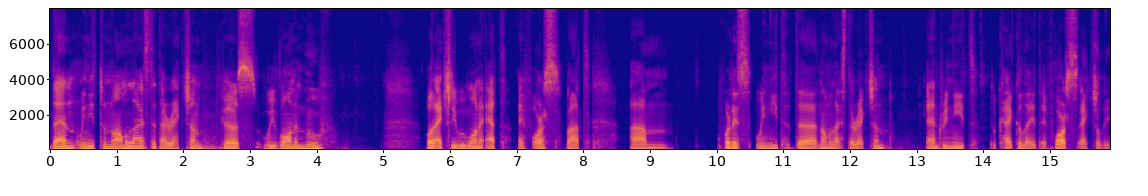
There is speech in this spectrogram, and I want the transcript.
then we need to normalize the direction because we want to move. Well, actually, we want to add a force, but um, for this, we need the normalized direction and we need to calculate a force actually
